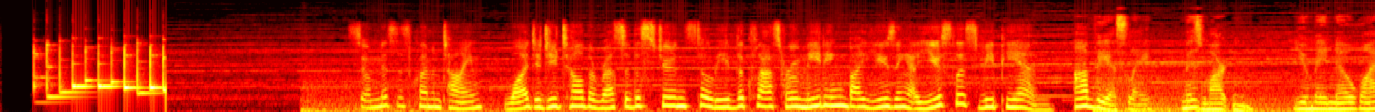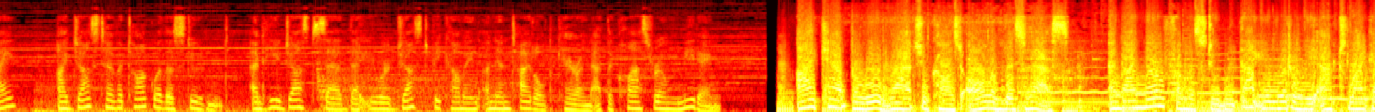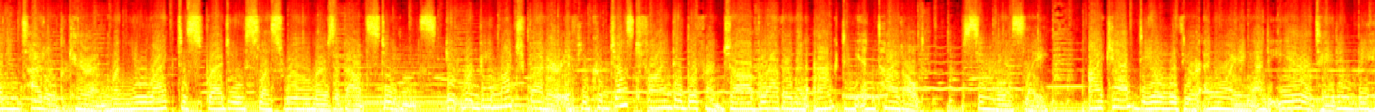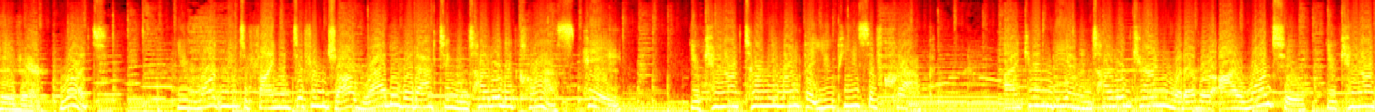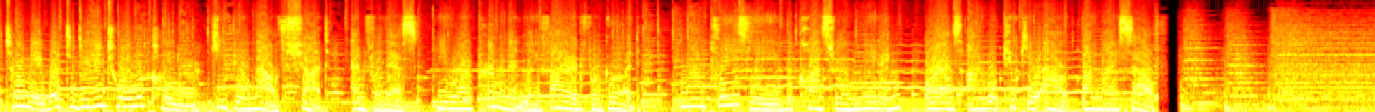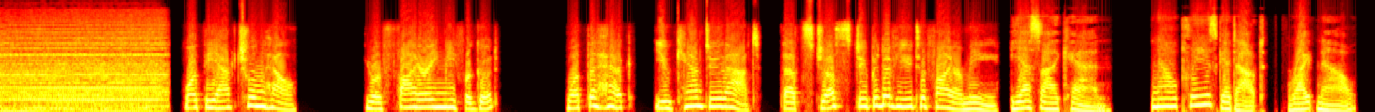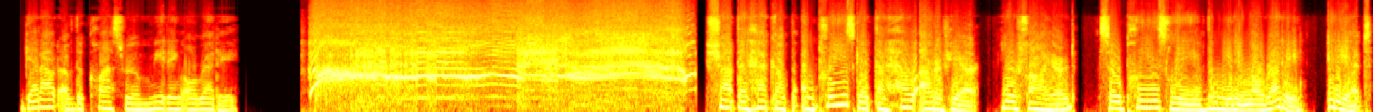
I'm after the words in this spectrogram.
So Mrs. Clementine, why did you tell the rest of the students to leave the classroom meeting by using a useless VPN? Obviously, Ms. Martin. You may know why? I just have a talk with a student, and he just said that you were just becoming an entitled Karen at the classroom meeting. I can't believe that you caused all of this mess. And I know from a student that you literally act like an entitled Karen when you like to spread useless rumors about students. It would be much better if you could just find a different job rather than acting entitled. Seriously. I can't deal with your annoying and irritating behavior. What? You want me to find a different job rather than acting entitled at class? Hey! You cannot tell me like that you piece of crap. I can be an entitled Karen whatever I want to. You cannot tell me what to do you toilet cleaner. Keep your mouth shut, and for this, you are permanently fired for good. Now please leave the classroom meeting, or else I will kick you out by myself. What the actual hell? You're firing me for good? What the heck, you can't do that, that's just stupid of you to fire me. Yes I can. Now please get out, right now. Get out of the classroom meeting already. Shut the heck up and please get the hell out of here. You're fired, so please leave the meeting already, idiot.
